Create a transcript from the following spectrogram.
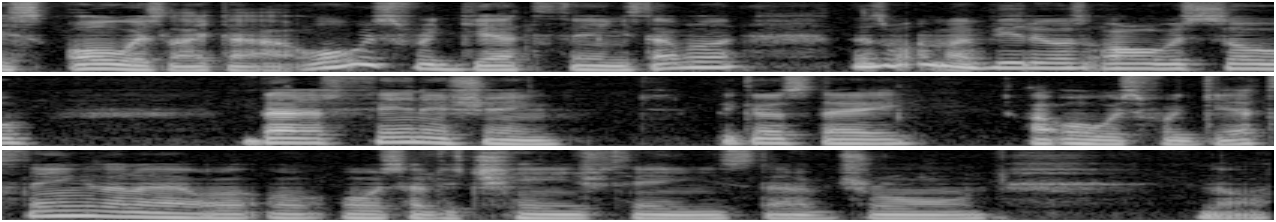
It's always like that. I always forget things. That why, that's why my videos are always so bad at finishing. Because they, I always forget things and I always have to change things that I've drawn. You know.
